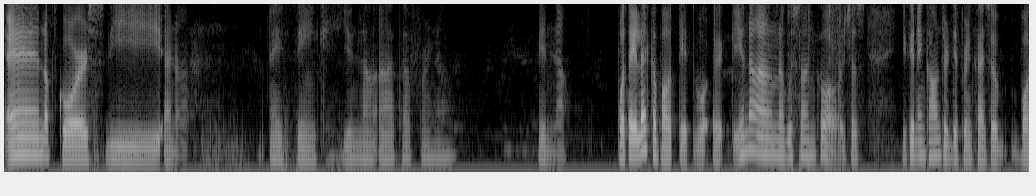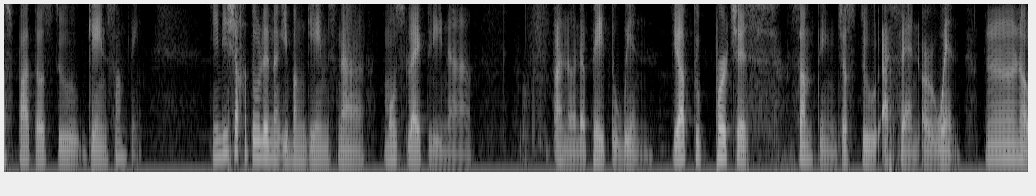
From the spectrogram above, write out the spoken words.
And of course, the ano, I think yun lang ata for now. Yun lang. What I like about it, uh, yun lang ang nagustuhan ko. Just you can encounter different kinds of boss battles to gain something. Hindi siya katulad ng ibang games na most likely na ano, na pay to win. You have to purchase something just to ascend or win. No, no, no, no.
